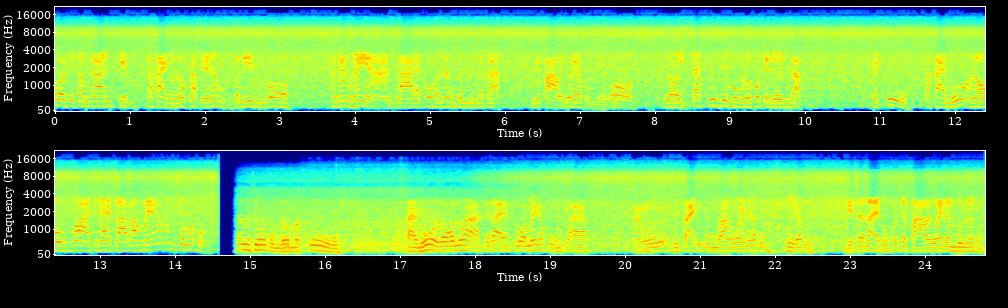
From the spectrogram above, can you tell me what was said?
ก็จะทำการเก็บตะข่ายของเรากลับเลยนะครับผมตอนนี้ผมก็มานั่งให้อาหารปลาแล้วก็นั่งชมบรรยากาศในป่าไปด้วยครับผมเดี๋ยวก็รออีกสักครึ่งชั่วโมงเราก็จะเดินกลับ ไปกู้ตะข่ายหมุ้งของเราว่าจะได้ปลาบ้างไหมนะครับท่านผู้ชมครับผม ท่านผู้ชมผมเรามากู้ตะข่ายหมูของเรากันว่าจะได้สักตัวไหมครับผมปลาหลังสุดท้ายที่ผมวางไว้นะครับผมนี่ครับผมเดี๋ยวถ้าได้ผมก็จะปาไว้ไว้ด้านบนนะครับผม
